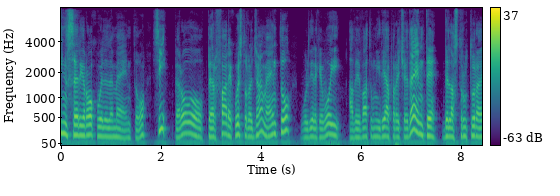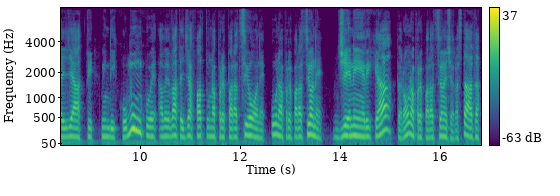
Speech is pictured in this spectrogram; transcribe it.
inserirò quell'elemento. Sì, però per fare questo ragionamento vuol dire che voi avevate un'idea precedente della struttura degli atti, quindi comunque avevate già fatto una preparazione, una preparazione generica, però una preparazione c'era stata.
